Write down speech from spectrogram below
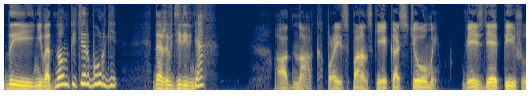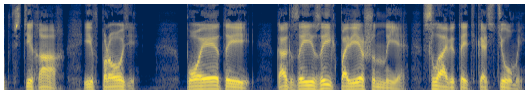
Да и не в одном Петербурге, даже в деревнях. Однако про испанские костюмы везде пишут в стихах и в прозе. Поэты, как за язык повешенные, славят эти костюмы.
